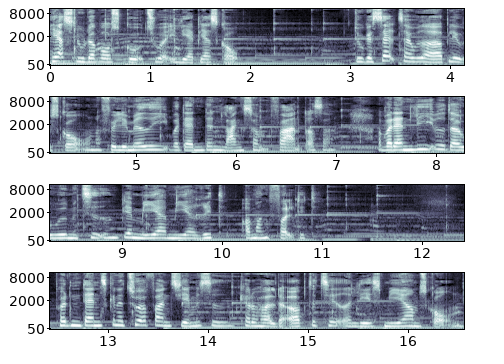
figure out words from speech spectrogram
Her slutter vores gåtur i Lerbjerg Skov. Du kan selv tage ud og opleve skoven og følge med i, hvordan den langsomt forandrer sig, og hvordan livet derude med tiden bliver mere og mere rigt og mangfoldigt. På den Danske Naturfonds hjemmeside kan du holde dig opdateret og læse mere om skoven.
